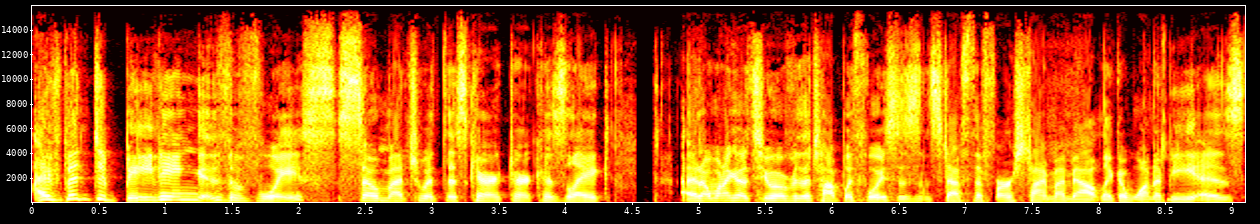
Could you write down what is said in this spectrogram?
I've been debating the voice so much with this character because, like, I don't want to go too over the top with voices and stuff the first time I'm out. Like, I want to be as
